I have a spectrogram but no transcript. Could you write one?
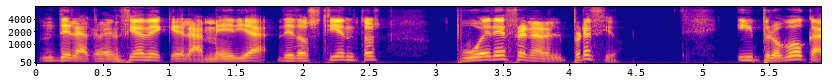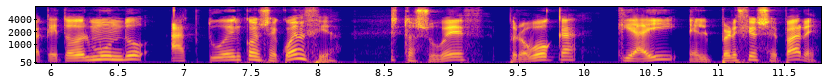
de la creencia de que la media de 200 puede frenar el precio y provoca que todo el mundo actúe en consecuencia. Esto a su vez provoca que ahí el precio se pare.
